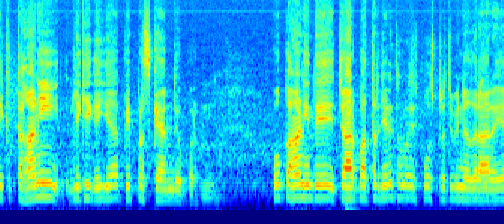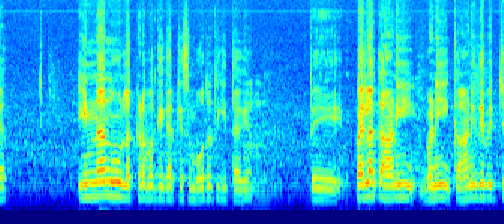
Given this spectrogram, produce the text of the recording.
ਇੱਕ ਕਹਾਣੀ ਲਿਖੀ ਗਈ ਹੈ ਪੇਪਰ ਸਕੈਮ ਦੇ ਉੱਪਰ। ਉਹ ਕਹਾਣੀ ਦੇ ਚਾਰ ਪਾਤਰ ਜਿਹੜੇ ਤੁਹਾਨੂੰ ਇਸ ਪੋਸਟਰ 'ਚ ਵੀ ਨਜ਼ਰ ਆ ਰਹੇ ਆ ਇਹਨਾਂ ਨੂੰ ਲੱਕੜ ਬੱਗੇ ਕਰਕੇ ਸੰਬੋਧਿਤ ਕੀਤਾ ਗਿਆ। ਤੇ ਪਹਿਲਾਂ ਕਹਾਣੀ ਬਣੀ ਕਹਾਣੀ ਦੇ ਵਿੱਚ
